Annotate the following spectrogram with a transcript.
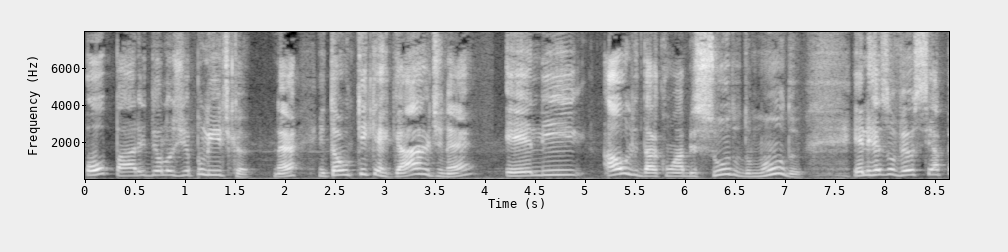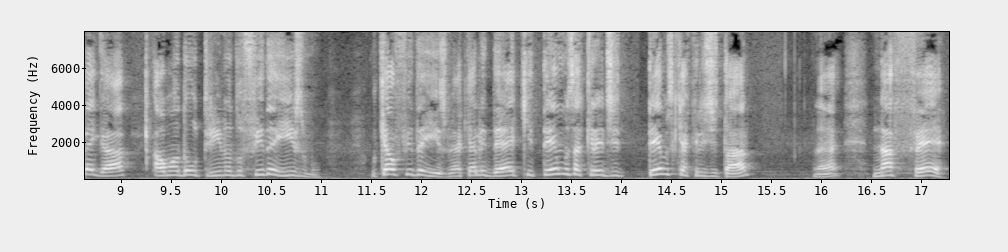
ou para a ideologia política, né? Então, o Kierkegaard, né, ele ao lidar com o absurdo do mundo, ele resolveu se apegar a uma doutrina do fideísmo. O que é o fideísmo? É aquela ideia que temos, temos que acreditar né, na fé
